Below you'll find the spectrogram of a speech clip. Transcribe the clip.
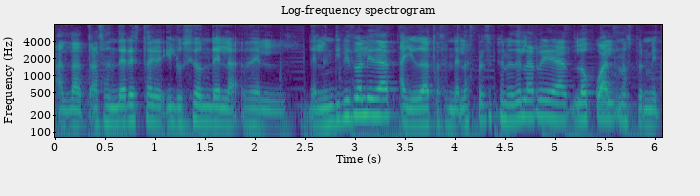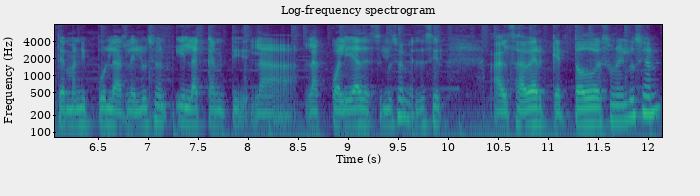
al trascender esta ilusión de la, de la, individualidad, ayuda a trascender las percepciones de la realidad, lo cual nos permite manipular la ilusión y la, la, la cualidad de esta ilusión. Es decir, al saber que todo es una ilusión,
